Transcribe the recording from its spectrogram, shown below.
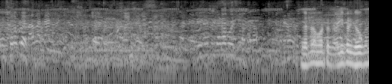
वीस रुपये. बाळू जरा मोठं अलीकडे घेऊ का?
